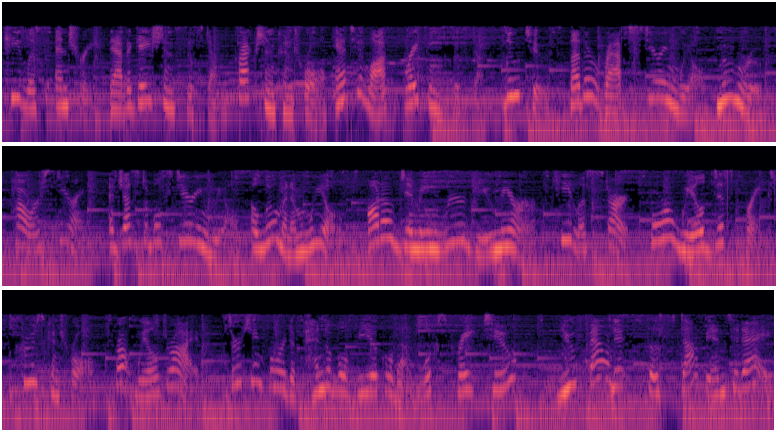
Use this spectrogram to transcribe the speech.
keyless entry, navigation system, traction control, anti-lock braking system, Bluetooth, leather wrapped steering wheel, moonroof, power steering, adjustable steering wheel, aluminum wheels, auto dimming rear view mirror, keyless start, four wheel disc brakes, cruise control, front wheel drive. Searching for a dependable vehicle that looks great too? You found it, so stop in today.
